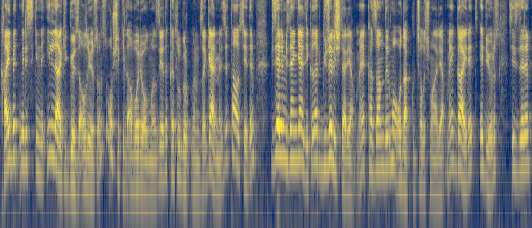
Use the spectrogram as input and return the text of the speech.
Kaybetme riskinde illaki göze alıyorsanız o şekilde abone olmanızı ya da katıl gruplarımıza gelmenizi tavsiye ederim. Biz elimizden geldiği kadar güzel işler yapmaya, kazandırma odaklı çalışmalar yapmaya gayret ediyoruz. Sizlere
